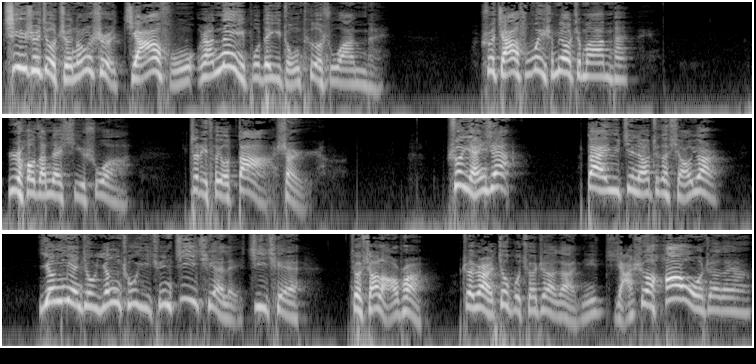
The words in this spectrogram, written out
其实就只能是贾府让内部的一种特殊安排。说贾府为什么要这么安排？日后咱们再细说啊。这里头有大事儿啊。说眼下，黛玉进了这个小院。迎面就迎出一群姬妾来，姬妾就小老婆，这院就不缺这个。你假设好这个呀？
